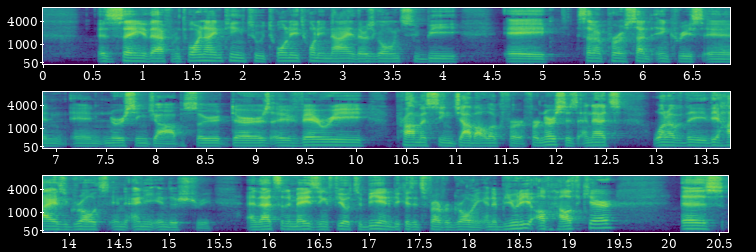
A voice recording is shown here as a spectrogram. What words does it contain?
is saying that from 2019 to 2029, there's going to be a 7% increase in, in nursing jobs. So there's a very promising job outlook for, for nurses, and that's one of the, the highest growths in any industry. And that's an amazing field to be in because it's forever growing. And the beauty of healthcare is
